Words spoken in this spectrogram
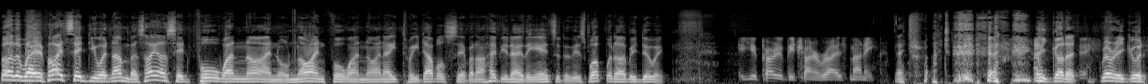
by the way, if I said you a number, say I said four one nine or nine four one nine eight three double seven. I hope you know the answer to this. What would I be doing? You'd probably be trying to raise money. That's right. you got it. Very good.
